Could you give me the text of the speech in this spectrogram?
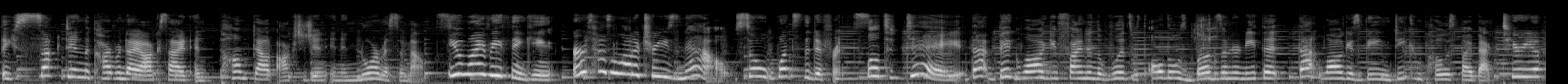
They sucked in the carbon dioxide and pumped out oxygen in enormous amounts. You might be thinking, Earth has a lot of trees now, so what's the difference? Well, today, that big log you find in the woods with all those bugs underneath it, that log is being decomposed by bacteria,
